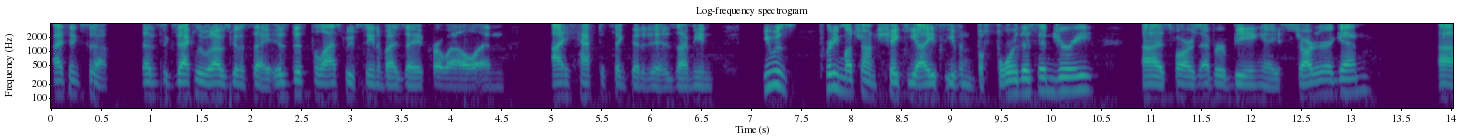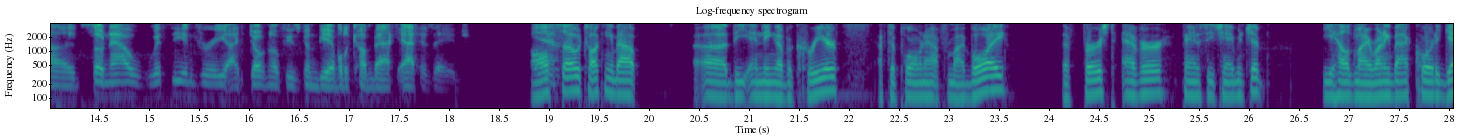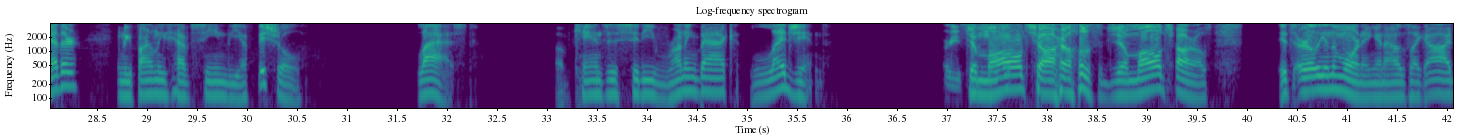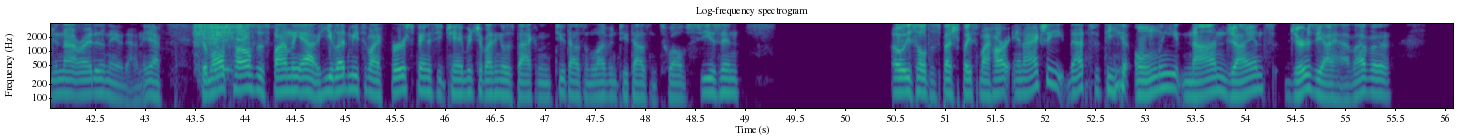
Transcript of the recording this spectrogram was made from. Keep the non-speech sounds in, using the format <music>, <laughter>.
I think so. That's exactly what I was going to say. Is this the last we've seen of Isaiah Crowell? And I have to think that it is. I mean, he was pretty much on shaky ice even before this injury, uh, as far as ever being a starter again. Uh, so now with the injury, I don't know if he's going to be able to come back at his age. Yeah. Also, talking about uh, the ending of a career, I have to pour one out for my boy. The first ever fantasy championship. He held my running back core together, and we finally have seen the official last of Kansas City running back legend Are you finishing <laughs> Jamaal? Charles. Jamaal Charles. It's early in the morning, and I was like, oh, I did not write his name down. Yeah. Jamaal Charles is finally out. He led me to my first fantasy championship. I think it was back in the 2011 2012 season. Always holds a special place in my heart. And I actually, that's the <laughs> only non Giants jersey I have. I have a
